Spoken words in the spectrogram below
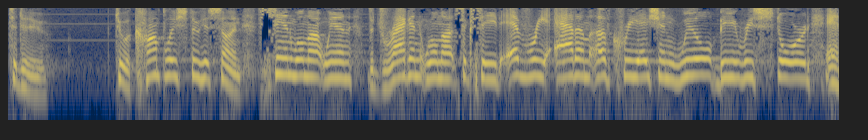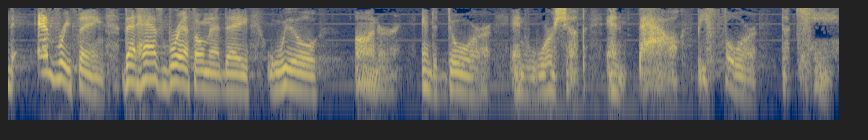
to do to accomplish through his son. Sin will not win. The dragon will not succeed. Every atom of creation will be restored and everything that has breath on that day will honor and adore and worship and bow before the King.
